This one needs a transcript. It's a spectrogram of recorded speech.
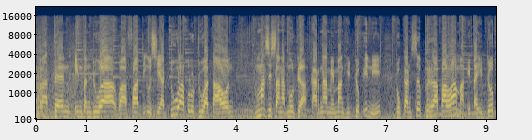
Raden Inten II wafat di usia 22 tahun masih sangat muda. Karena memang hidup ini bukan seberapa lama kita hidup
